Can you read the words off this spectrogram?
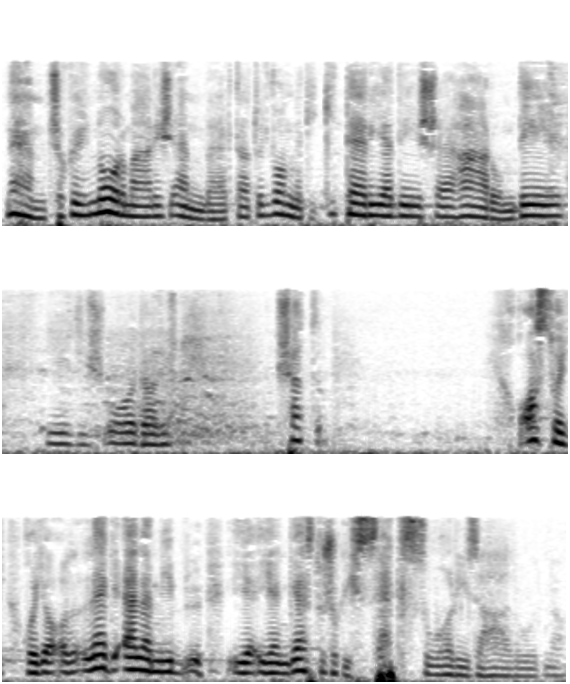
Nem, csak egy normális ember. Tehát, hogy van neki kiterjedése, 3D, így is, oldal is. És hát az, hogy, hogy a legelemibb ilyen gesztusok is szexualizálódnak.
